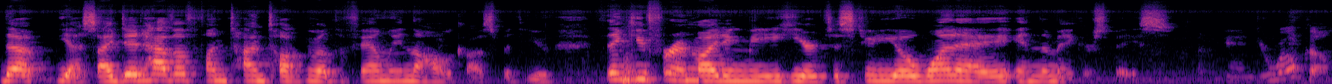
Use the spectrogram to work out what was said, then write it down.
that yes, I did have a fun time talking about the family and the Holocaust with you. Thank you for inviting me here to Studio 1A in the Makerspace. And you're welcome.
